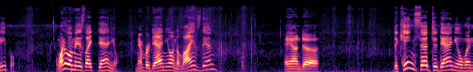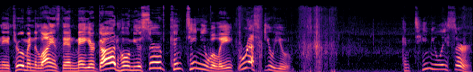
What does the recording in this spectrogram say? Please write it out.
people. One of them is like Daniel. Remember Daniel in the lion's den? And uh, the king said to Daniel when they threw him in the lion's den, May your God, whom you serve continually, rescue you. Continually serve.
